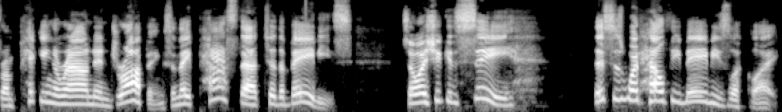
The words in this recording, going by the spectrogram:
from picking around in droppings, and they pass that to the babies. So as you can see, this is what healthy babies look like.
